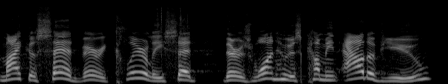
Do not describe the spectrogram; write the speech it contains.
Micah said very clearly, said, There is one who is coming out of you,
